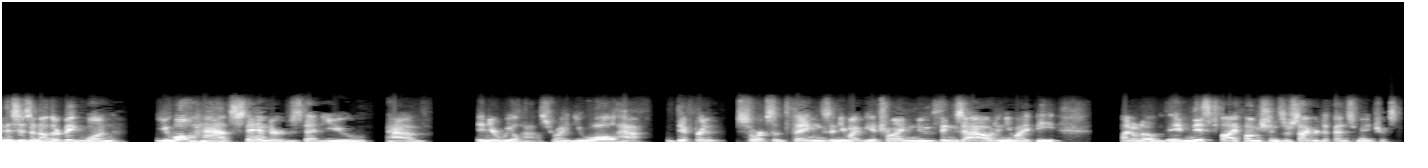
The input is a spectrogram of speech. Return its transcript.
and this is another big one. You all have standards that you have in your wheelhouse, right? You all have different sorts of things, and you might be trying new things out, and you might be, I don't know, NIST five functions or cyber defense matrix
